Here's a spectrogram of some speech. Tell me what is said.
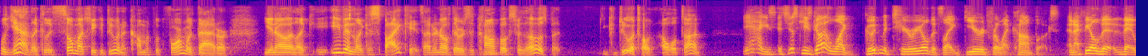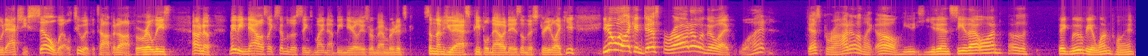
well, yeah, like there's so much you could do in a comic book form with that, or you know, like even like Spy Kids. I don't know if there was a comic mm-hmm. books for those, but you could do a, to- a whole ton. Yeah, he's it's just he's got like good material that's like geared for like comic books, and I feel that that would actually sell well too at the top it off, or at least I don't know. Maybe now it's like some of those things might not be nearly as remembered. It's sometimes you ask people nowadays on the street, like you you know what, like in Desperado, and they're like, what Desperado? I'm like, oh, you you didn't see that one? That was a big movie at one point.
